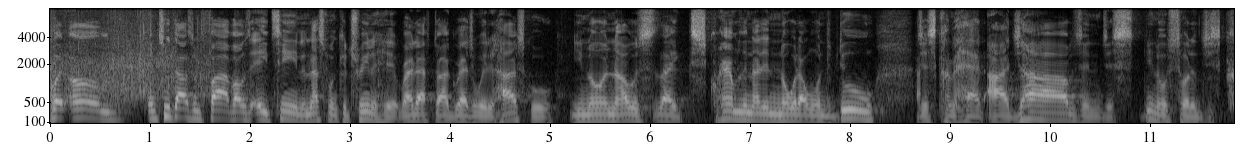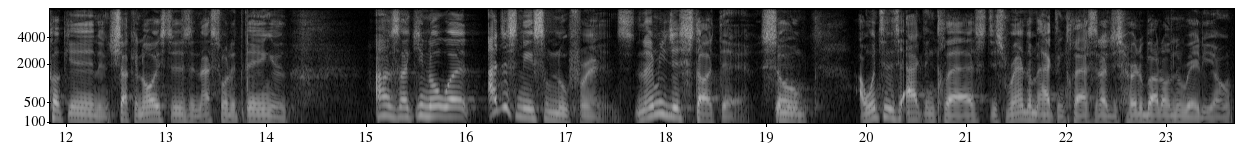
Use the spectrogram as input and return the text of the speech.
But um, in 2005, I was 18, and that's when Katrina hit, right after I graduated high school. You know, and I was like scrambling. I didn't know what I wanted to do. I just kind of had odd jobs and just, you know, sort of just cooking and shucking oysters and that sort of thing. And I was like, you know what? I just need some new friends. Let me just start there. So mm-hmm. I went to this acting class, this random acting class that I just heard about on the radio,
